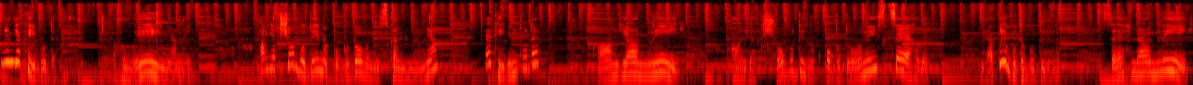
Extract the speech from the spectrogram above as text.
він який буде? Глиняний. А якщо будинок побудований з каміння, який він буде? Кам'яний. А якщо будинок побудований з цегли, який буде будинок? Цегляний.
